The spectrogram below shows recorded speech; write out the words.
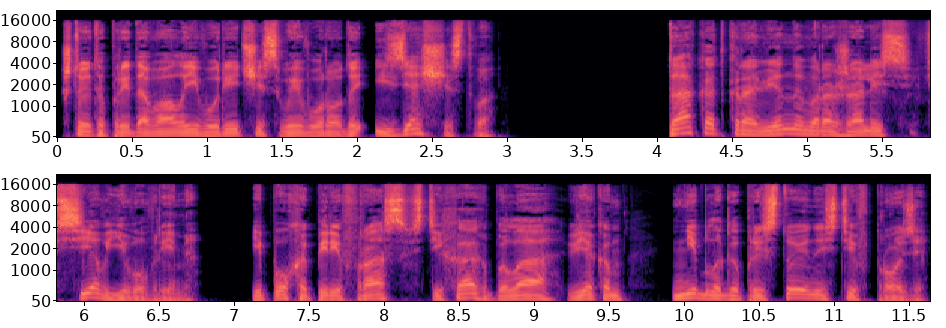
что это придавало его речи своего рода изящество. Так откровенно выражались все в его время. Эпоха перефраз в стихах была веком неблагопристойности в прозе.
